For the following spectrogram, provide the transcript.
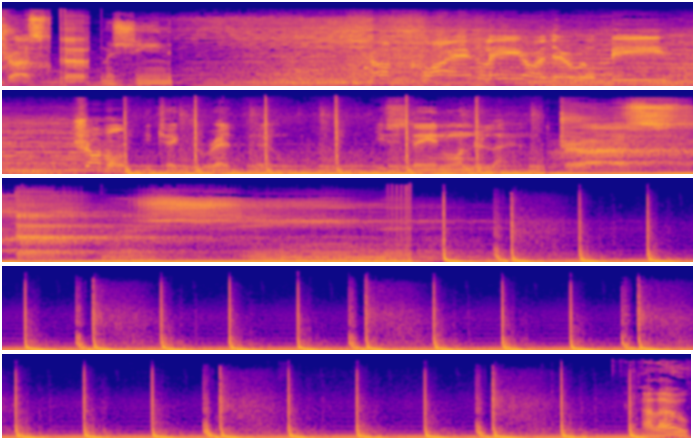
Trust the Machine. Come quietly or there will be trouble. You take the red pill. You stay in Wonderland. Trust the Machine. Hello.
